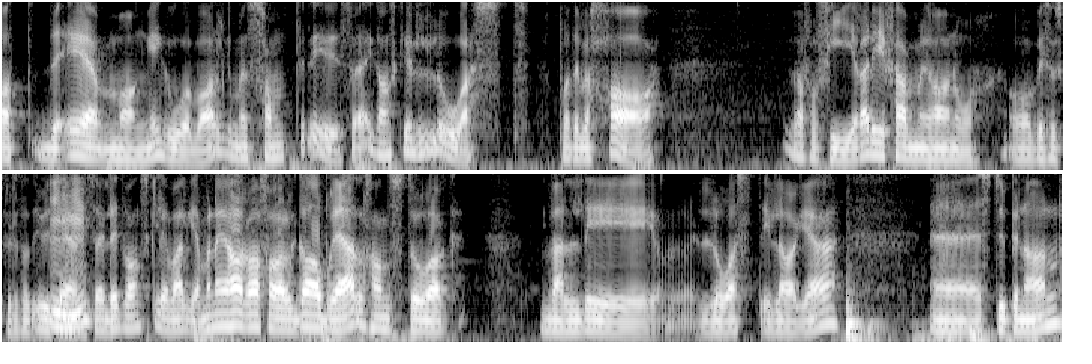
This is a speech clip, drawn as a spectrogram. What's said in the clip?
at det er mange gode valg, men samtidig så er jeg ganske låst på at jeg vil ha i hvert fall fire av de fem jeg har nå. Og hvis jeg skulle tatt ut én, Mhm. så er det litt vanskelig å velge. Men jeg har i hvert fall Gabriel. Han står veldig låst i laget. Eh, Stupinan.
